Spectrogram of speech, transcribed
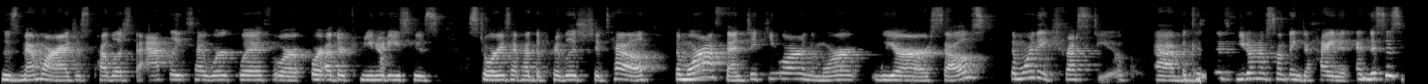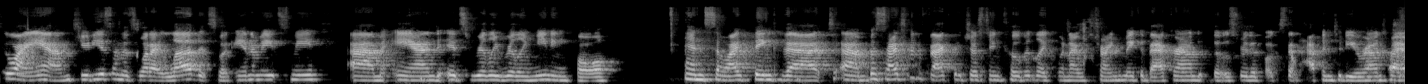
whose memoir I just published, the athletes I work with, or, or other communities whose stories I've had the privilege to tell, the more authentic you are and the more we are ourselves, the more they trust you um, because you don't have something to hide. It. And this is who I am. Judaism is what I love. It's what animates me, um, and it's really, really meaningful. And so I think that um, besides for the fact that just in COVID, like when I was trying to make a background, those were the books that happened to be around my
